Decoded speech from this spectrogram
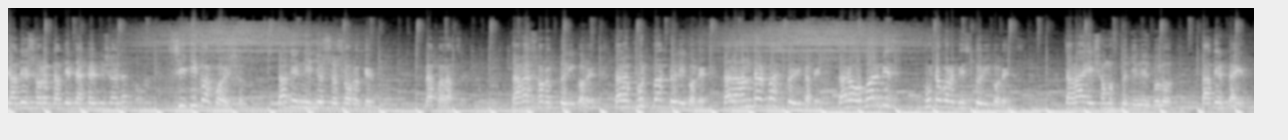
যাদের সড়ক তাদের দেখার বিষয় না? সিটি কর্পোরেশন তাদের নিজস্ব সড়কের ব্যাপার আছে। তারা সড়ক তৈরি করে, তারা ফুটপাথ তৈরি করে, তারা আন্ডারপাস তৈরি করে, তারা ওভারব্রিজ ফুট ওভার ব্রিজ তৈরি করে। তারা এই সমস্ত জিনিসগুলো তাদের দায়িত্ব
